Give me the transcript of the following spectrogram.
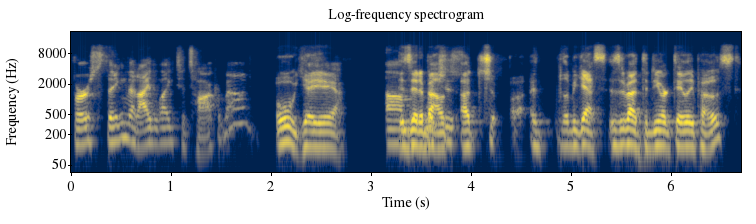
first thing that I'd like to talk about. Oh yeah, yeah, yeah. Um, is it about? Is, uh, let me guess. Is it about the New York Daily Post?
